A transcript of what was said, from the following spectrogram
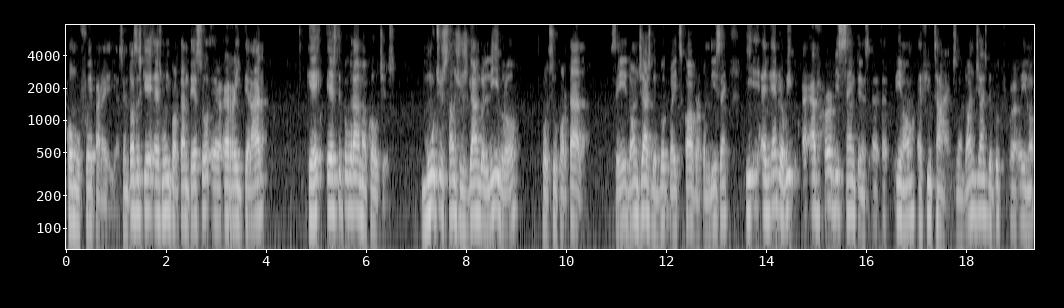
como fue para ellas. Entonces, que es muy importante eso, eh, eh, reiterar que este programa, coaches, muchos están juzgando el libro por su portada. ¿sí? Don't judge the book by its cover, como dicen. Y, and Andrew, we, I've heard this sentence, uh, uh, you know, a few times. You know, don't judge the book, uh, you know,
